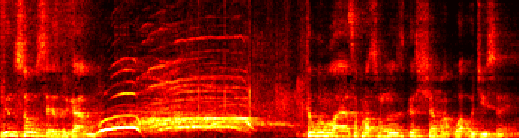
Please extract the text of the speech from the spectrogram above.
Então, são vocês, obrigado. Então vamos lá, essa próxima música chama What Would You Say?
